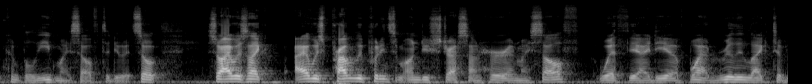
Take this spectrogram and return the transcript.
couldn't believe myself to do it. So so I was like, I was probably putting some undue stress on her and myself with the idea of, boy, I'd really like to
